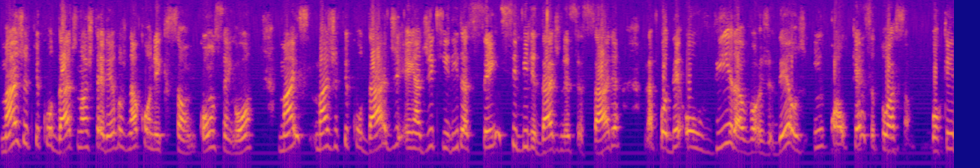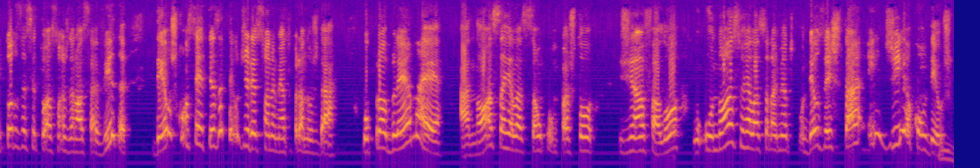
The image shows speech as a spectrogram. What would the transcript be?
mais dificuldade nós teremos na conexão com o Senhor, mais, mais dificuldade em adquirir a sensibilidade necessária para poder ouvir a voz de Deus em qualquer situação. Porque em todas as situações da nossa vida, Deus com certeza tem o um direcionamento para nos dar. O problema é a nossa relação com o pastor Jean falou, o, o, nosso relacionamento com Deus está em dia com Deus. Uhum.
